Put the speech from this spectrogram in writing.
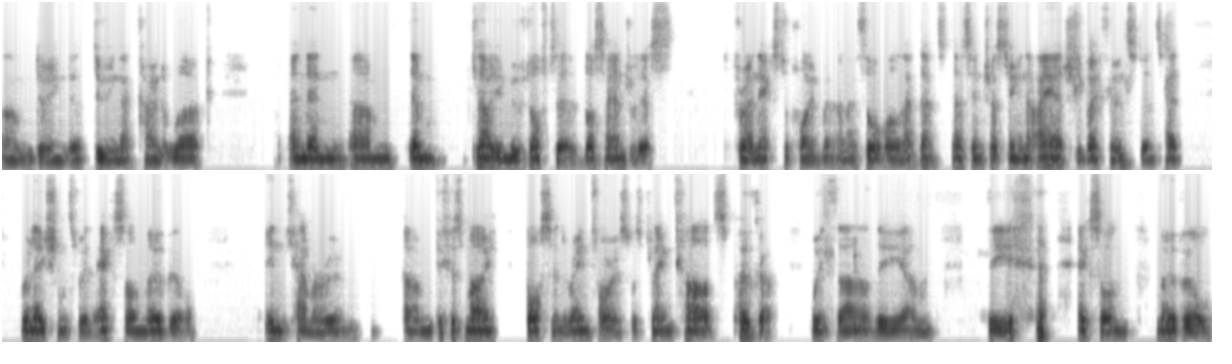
um, doing the doing that kind of work, and then um, then Claudia moved off to Los Angeles for her next appointment, and I thought, well, that, that's that's interesting. And I actually, by coincidence, had relations with Exxon Mobil in Cameroon um, because my boss in the rainforest was playing cards poker with uh, the um, the Exxon Mobil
